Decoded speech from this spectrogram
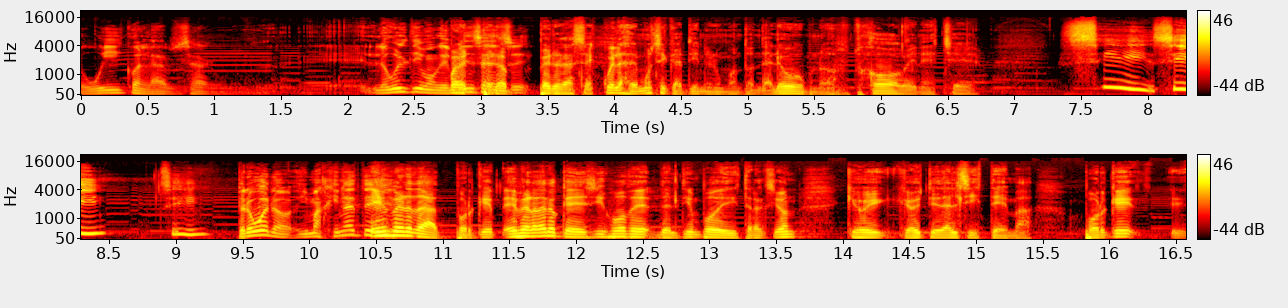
Wii, con la. O sea, eh, lo último que Bueno, piensan pero, es. pero las escuelas de música tienen un montón de alumnos, jóvenes, che. Sí, sí, sí. Pero bueno, imagínate. Es verdad, porque es verdad lo que decís vos de- del tiempo de distracción que hoy, que hoy te da el sistema. Porque eh,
